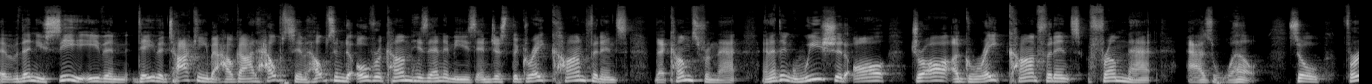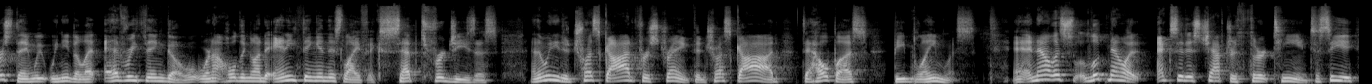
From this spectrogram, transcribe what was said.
Uh, then you see even David talking about how God helps him, helps him to overcome his enemies, and just the great confidence that comes from that. And I think we should all draw a great confidence from that as well. So, first thing, we, we need to let everything go. We're not holding on to anything in this life except for Jesus. And then we need to trust God for strength and trust God to help us be blameless. And now let's look now at Exodus chapter 13 to see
